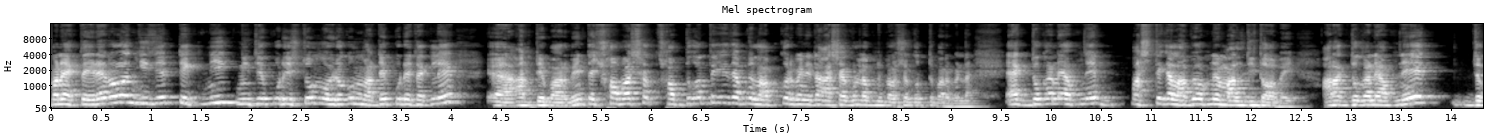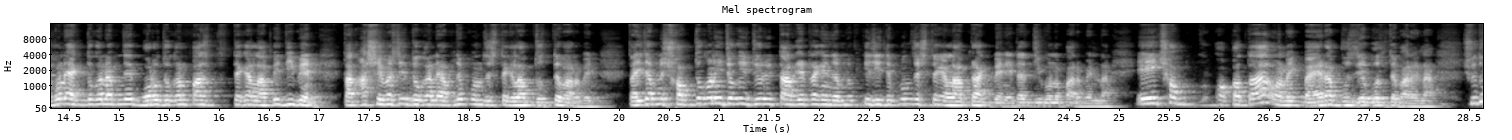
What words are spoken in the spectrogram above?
মানে একটা এরাও নিজের টেকনিক নিজের পরিশ্রম ওই রকম মাঠে পড়ে থাকলে আনতে পারবেন। তাই সবার সাথে, সব দোকান থেকে যে আপনি লাভ করবেন, এটা আশা করলে আপনি ব্যবসা করতে পারবেন না। এক দোকানে আপনি পাঁচ টাকা লাভে আপনার মাল দিতে হবে। আর এক দোকানে আপনি যখন এক দোকানে আপনি বড় দোকান পাঁচ টাকা লাভে দিবেন, তার আশেপাশের দোকানে আপনি পঞ্চাশ টাকা লাভ ধরতে পারবেন। তাই যে আপনি সব দোকানেই যদি যদি টার্গেট রাখেন যে আপনি কেজিতে পঞ্চাশ টাকা লাভ রাখবেন, এটা জীবনে পারবেন না। এই সব কথা অনেক ভাইয়েরা বুঝে বলতে পারে না। শুধু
